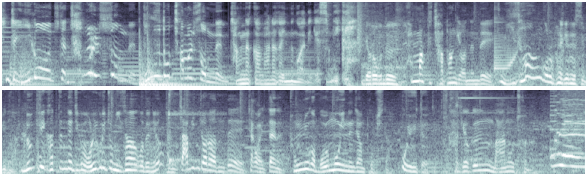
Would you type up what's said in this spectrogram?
진짜 이거 진짜 참을 수 없는 누구도 참을 수 없는 장난감 하나가 있는 거 아니겠습니까? 여러분들 한마트 자판기 왔는데 좀 이상한 걸 발견했습니다. 루피 같은데 지금 얼굴이 좀 이상하거든요? 좀 짭인 줄 알았는데 잠깐만 일단은 종류가 뭐뭐 있는지 한번 봅시다. 오 여기 있다 여기 있다. 가격은 15,000원. 우와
